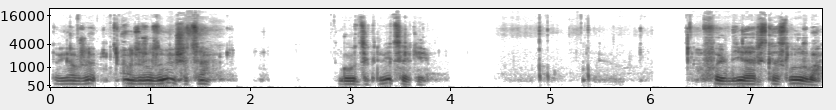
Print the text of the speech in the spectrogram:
то я вже зрозумів, що це гудзик. Дивіться який. Фельд'єгерська служба.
